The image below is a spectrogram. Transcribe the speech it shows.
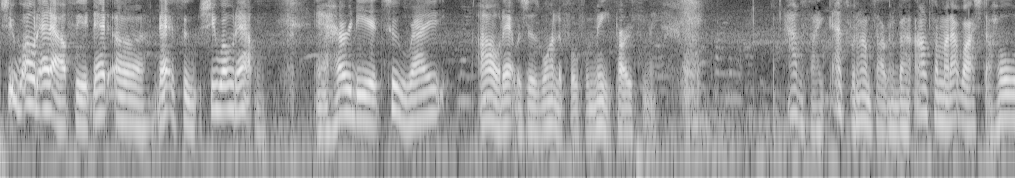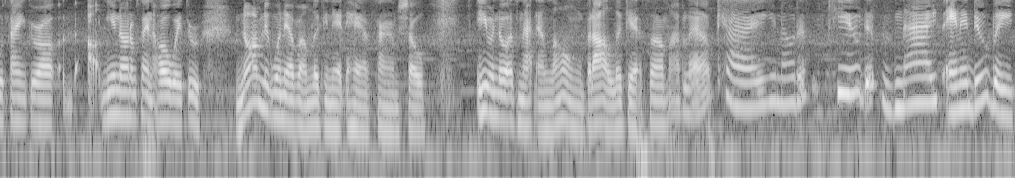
She wore that outfit, that uh, that suit. She wore that one, and her did too, right? Oh, that was just wonderful for me personally. I was like, that's what I'm talking about. I'm talking about I watched the whole thing through all, you know what I'm saying, the whole way through. Normally, whenever I'm looking at the halftime show, even though it's not that long, but I'll look at some, I'll be like, okay, you know, this is cute, this is nice, and it do be.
